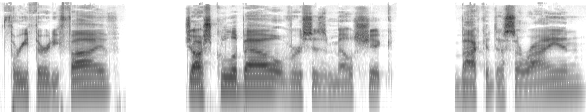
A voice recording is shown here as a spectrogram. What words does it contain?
335. Josh Culibao versus Melsik Baghdasaryan.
